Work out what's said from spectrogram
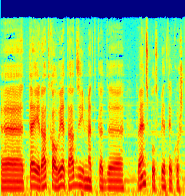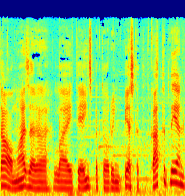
te ir atkal vieta atzīmēt, ka Vēnspils pietiekoši tālu no ezera, lai tie inspektori viņu pieskatītu katru dienu.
